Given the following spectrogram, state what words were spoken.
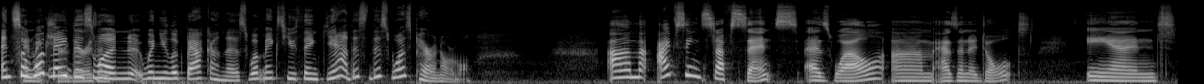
And so, and what made sure this one? When you look back on this, what makes you think, yeah, this this was paranormal? Um, I've seen stuff since as well um, as an adult and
